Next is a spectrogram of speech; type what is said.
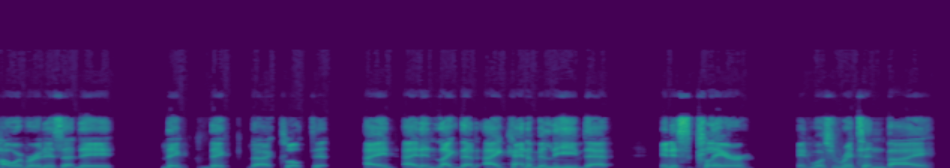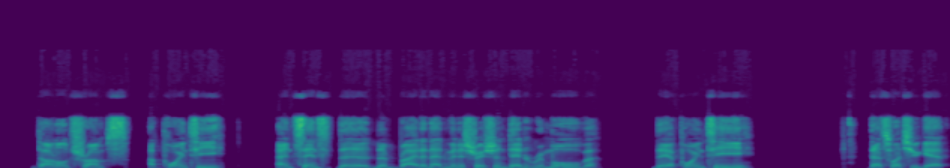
however it is that they they they uh, cloaked it. I I didn't like that. I kind of believe that it is clear it was written by Donald Trump's appointee. And since the, the Biden administration didn't remove the appointee, that's what you get.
